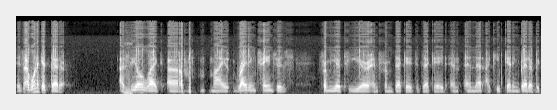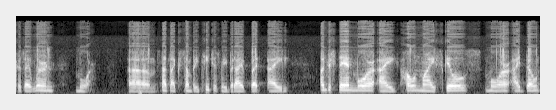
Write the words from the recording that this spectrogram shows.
is I want to get better. I Hmm. feel like um, my writing changes from year to year and from decade to decade, and and that I keep getting better because I learn more. Um, it's not like somebody teaches me, but I but I understand more. I hone my skills more. I don't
